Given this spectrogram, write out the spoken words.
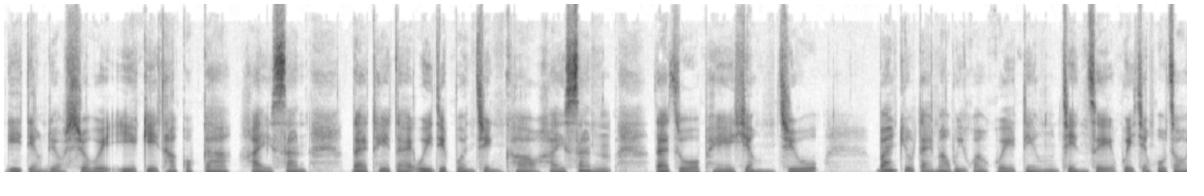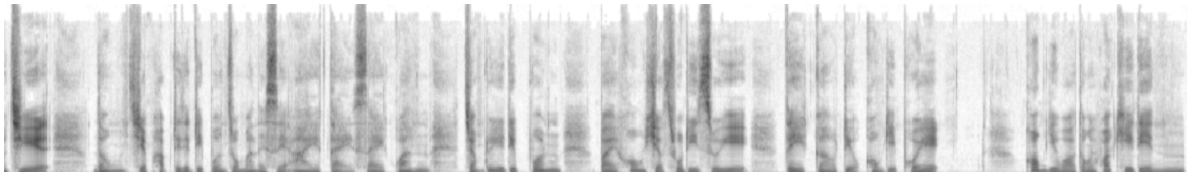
拟定陆续的以其他国家海产来替代为日本进口海产，来做培香酒。挽救大马委员会顶经济非政府组织，拢集合伫咧日本驻马来西亚的大使馆，针对日本排放核处理水，递交着抗议批。抗议活动的发起人、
